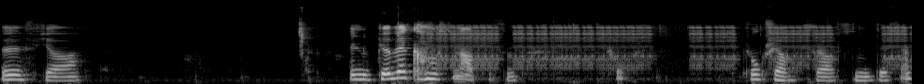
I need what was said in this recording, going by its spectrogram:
Öf ya. Beni köpek kafasına atıyorsun. Çok çok şey yapmışsın desem.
